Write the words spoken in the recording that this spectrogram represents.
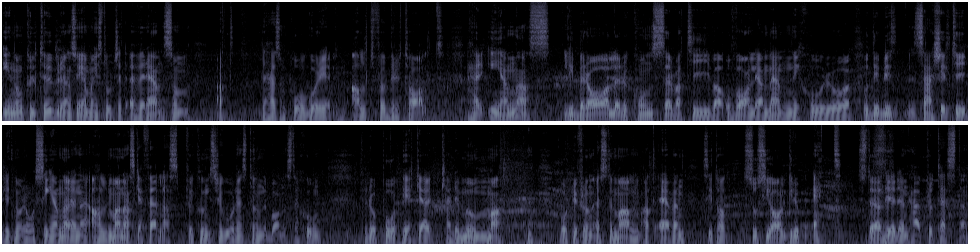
Inom kulturen så är man i stort sett överens om att det här som pågår är liksom allt för brutalt. Här enas liberaler, konservativa och vanliga människor och, och, det blir särskilt tydligt några år senare när almarna ska fällas för Kungsträdgårdens tunnelbanestation. För då påpekar Kardemumma bortifrån Östermalm att även citat socialgrupp 1 stödjer den här protesten.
